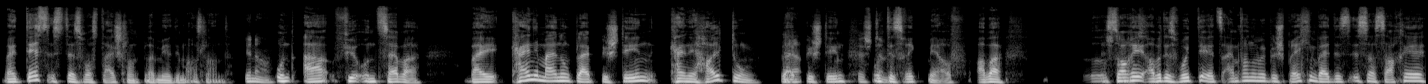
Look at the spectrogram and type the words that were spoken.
weil das ist das, was Deutschland blamiert im Ausland. Genau. Und auch für uns selber. Weil keine Meinung bleibt bestehen, keine Haltung bleibt Ja, bestehen. Das. Und das regt mir auf. Aber äh, Das sorry, aber das wollte ich jetzt einfach nur mal besprechen, weil das ist eine Sache,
